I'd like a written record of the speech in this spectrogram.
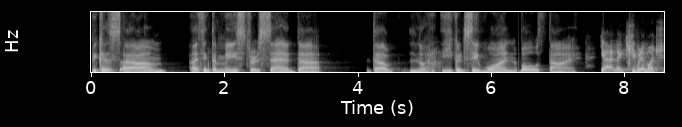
because um I think the maester said that the you know he could save one, both die. Yeah, like he pretty much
